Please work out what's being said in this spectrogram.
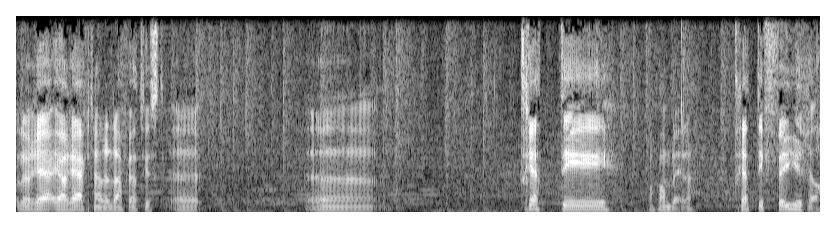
Rä- jag räknade därför jag är tyst. Eh, eh, 30... Vad fan blir det? 34.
